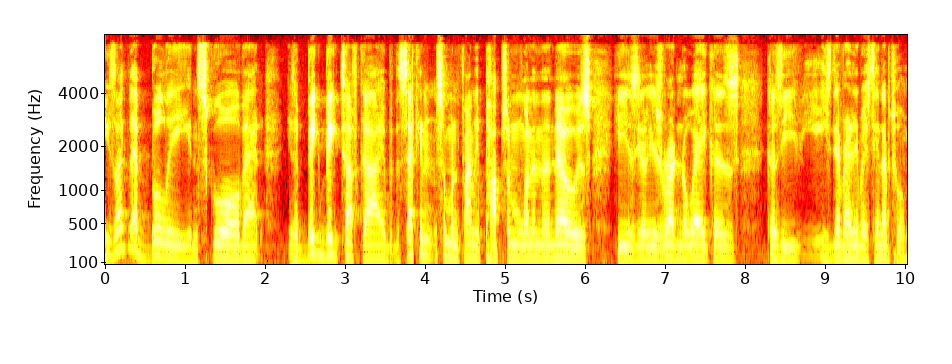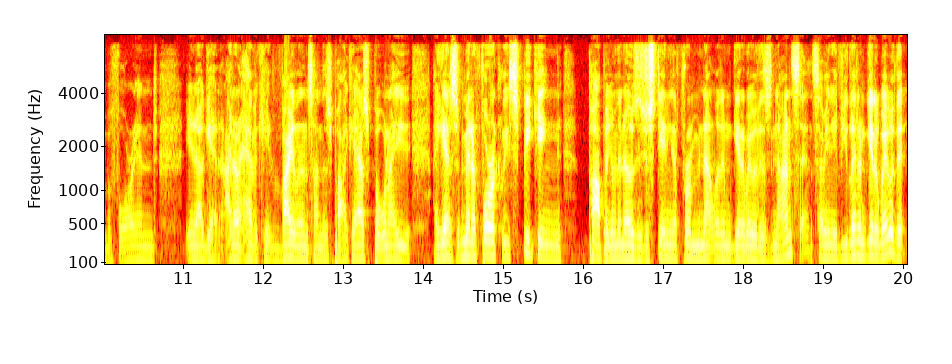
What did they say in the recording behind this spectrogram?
he's like that bully in school that is a big, big tough guy, but the second someone finally pops him one in the nose, he's you know he's running away because because he he's never had anybody stand up to him before. And you know, again, I don't advocate violence on this podcast, but when I I guess metaphorically speaking, popping him the nose is just standing up for him and not letting him get away with his nonsense. I mean, if you let him get away with it,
